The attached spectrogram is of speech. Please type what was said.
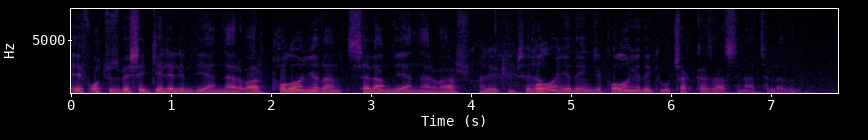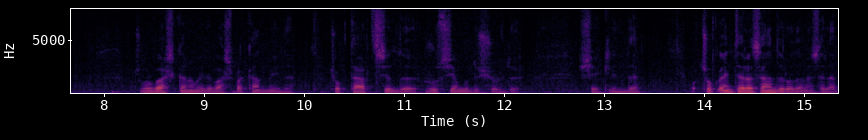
F-35'e gelelim diyenler var. Polonya'dan selam diyenler var. Aleykümselam. Polonya deyince Polonya'daki uçak kazasını hatırladım. Cumhurbaşkanı mıydı, başbakan mıydı? Çok tartışıldı. Rusya mı düşürdü şeklinde. Çok enteresandır o da mesela.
